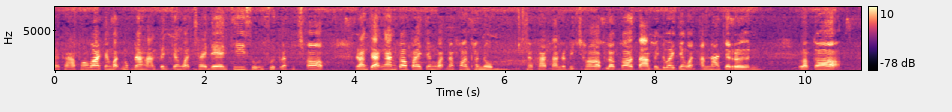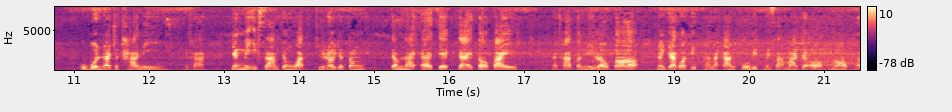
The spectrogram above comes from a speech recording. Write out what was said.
นะคะ เพราะว่าจังหวัดมุกดาหารเป็นจังหวัดชายแดนที่ศูนย์ฝึกรับผิดชอบ หลังจากนั้นก็ไปจังหวัดนครพนมนะคะ ตามรับผิดชอบ แล้วก็ตามไปด้วยจังหวัดอำนาจเจริญ แล้วก็อุบลราชธานีนะคะ ยังมีอีก 3 จังหวัดที่เราจะต้อง จำหน่ายแจกจ่ายต่อไปนะคะ ตอนนี้เราก็เนื่องจากว่าติดสถานการณ์โควิด ไม่สามารถจะออกนอกอ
